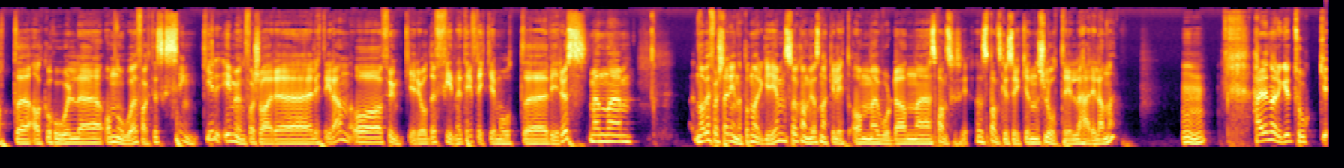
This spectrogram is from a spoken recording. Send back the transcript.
at alkohol om noe faktisk senker immunforsvaret litt. Og funker jo definitivt ikke mot virus. Men når vi først er inne på Norge, Jim, så kan vi jo snakke litt om hvordan spanske, spanskesyken slo til her i landet. Mm. Her i Norge tok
